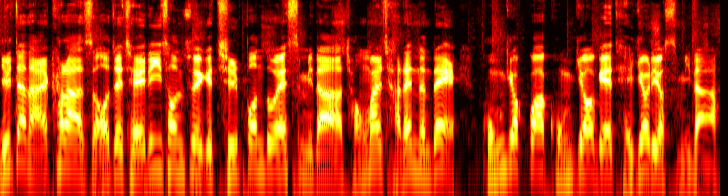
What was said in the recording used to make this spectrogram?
일단 알카라즈 어제 제리 선수에게 질 뻔도 했습니다. 정말 잘했는데 공격과 공격의 대결이었습니다.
